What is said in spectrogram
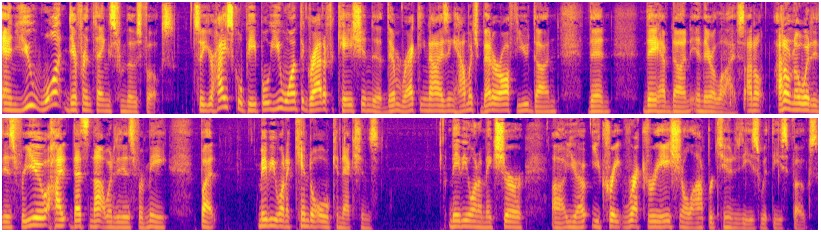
and you want different things from those folks. So your high school people, you want the gratification of them recognizing how much better off you've done than they have done in their lives. I don't, I don't know what it is for you. I, that's not what it is for me, but maybe you want to kindle old connections. Maybe you want to make sure uh, you have, you create recreational opportunities with these folks.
